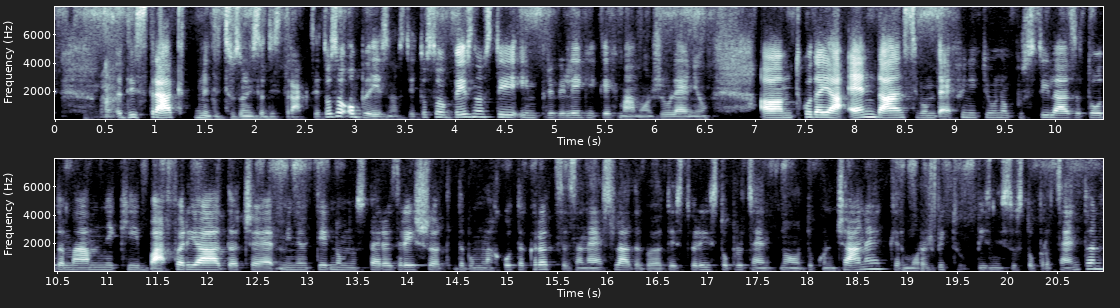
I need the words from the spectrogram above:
distrakcij, to niso distrakcije, to so obveznosti, to so obveznosti in privilegiji, ki jih imamo v življenju. Um, tako da, ja, en dan si bom definitivno pustila, zato da imam neki bufferja, da če mi ne tednom uspe razrešiti, da bom lahko takrat se zanesla, da bodo te stvari 100% dokončane, ker moraš biti v biznisu 100%.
